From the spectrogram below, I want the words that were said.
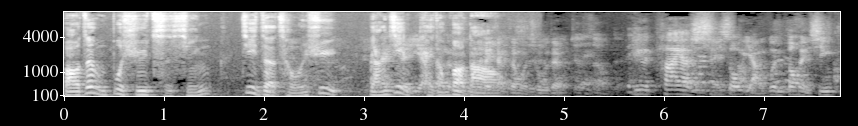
保证不虚此行。记者陈文旭、杨静台中报道。因为他要吸收养分都很辛苦。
